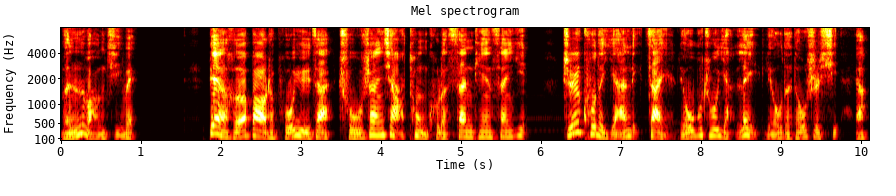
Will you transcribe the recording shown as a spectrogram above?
文王即位，卞和抱着璞玉在楚山下痛哭了三天三夜。直哭的眼里再也流不出眼泪，流的都是血呀！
